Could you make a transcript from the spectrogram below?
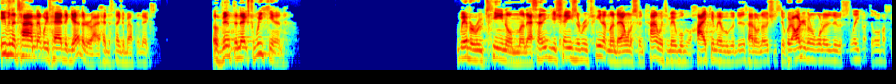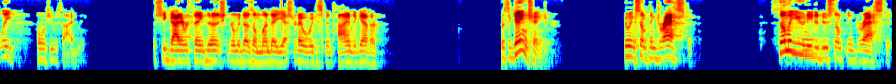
Even the time that we've had together, I had to think about the next event the next weekend. We have a routine on Monday. I said, I need you to change the routine up Monday. I want to spend time with you. Maybe we'll go hiking. Maybe we'll go do this. I don't know. She said, Well, all you're going to want to do is sleep. I said, Well, if I sleep, I want you beside me. So she got everything done that she normally does on Monday yesterday where we could spend time together. But it's a game changer. Doing something drastic. Some of you need to do something drastic.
